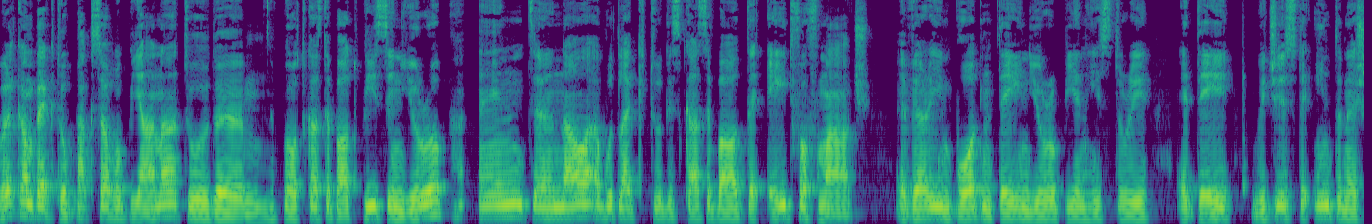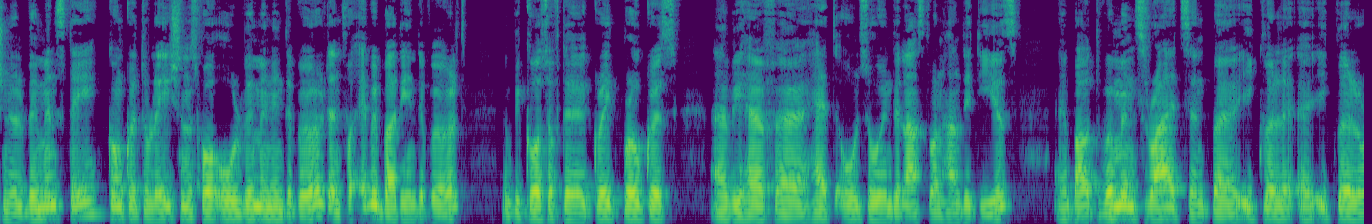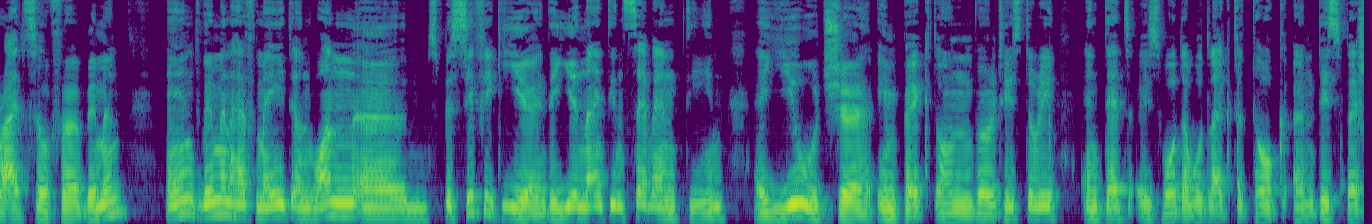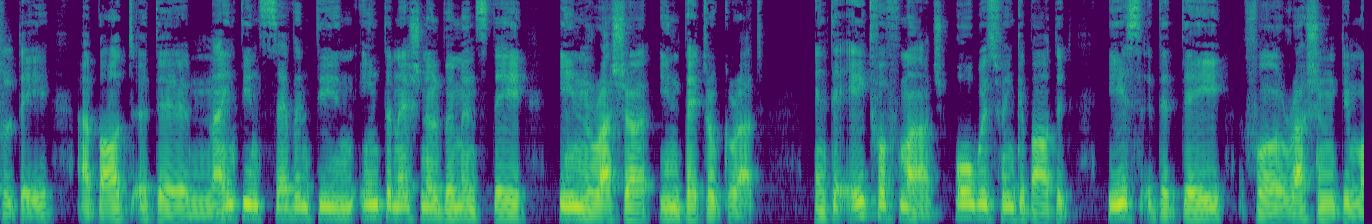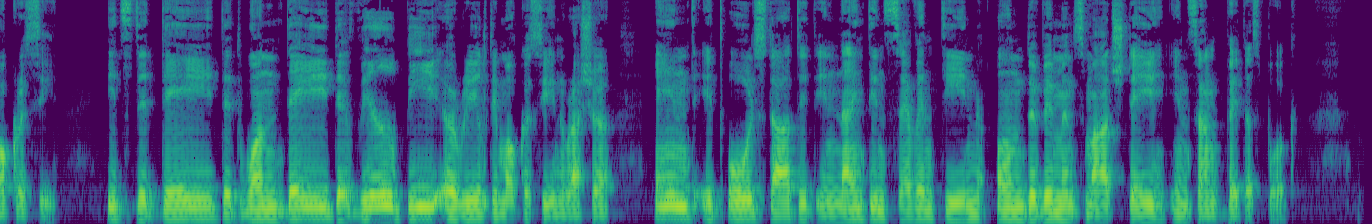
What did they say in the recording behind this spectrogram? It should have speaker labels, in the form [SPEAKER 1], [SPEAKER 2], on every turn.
[SPEAKER 1] Welcome back to Pax Europiana, to the um, podcast about peace in Europe. And uh, now I would like to discuss about the 8th of March, a very important day in European history, a day which is the International Women's Day. Congratulations for all women in the world and for everybody in the world because of the great progress uh, we have uh, had also in the last 100 years about women's rights and uh, equal, uh, equal rights of uh, women and women have made in one uh, specific year, in the year 1917, a huge uh, impact on world history. And that is what I would like to talk on this special day about uh, the 1917 International Women's Day in Russia, in Petrograd. And the 8th of March, always think about it, is the day for Russian democracy it's the day that one day there will be a real democracy in Russia. And it all started in 1917 on the Women's March Day in St. Petersburg.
